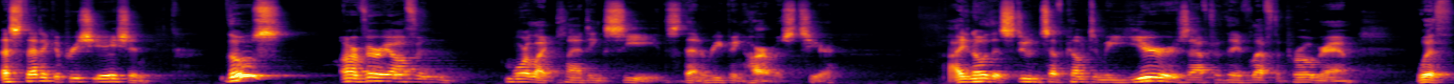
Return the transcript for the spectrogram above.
aesthetic appreciation, those are very often more like planting seeds than reaping harvests here. I know that students have come to me years after they've left the program with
